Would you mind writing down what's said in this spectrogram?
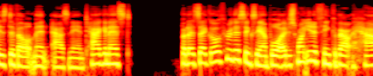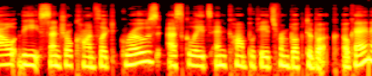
his development as an antagonist. But as I go through this example, I just want you to think about how the central conflict grows, escalates, and complicates from book to book, okay?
